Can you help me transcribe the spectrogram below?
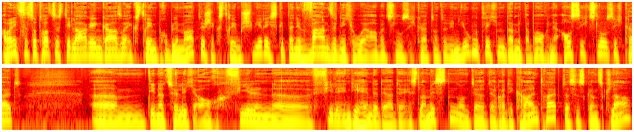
Aber nichtsdestotrotz ist die Lage in Gaza extrem problematisch, extrem schwierig. Es gibt eine wahnsinnig hohe Arbeitslosigkeit unter den Jugendlichen, damit aber auch eine Aussichtslosigkeit, ähm, die natürlich auch vielen, äh, viele in die Hände der, der Islamisten und der, der Radikalen treibt. Das ist ganz klar.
